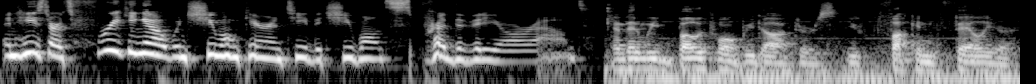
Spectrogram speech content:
And he starts freaking out when she won't guarantee that she won't spread the video around. And then we both won't be doctors, you fucking failure.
